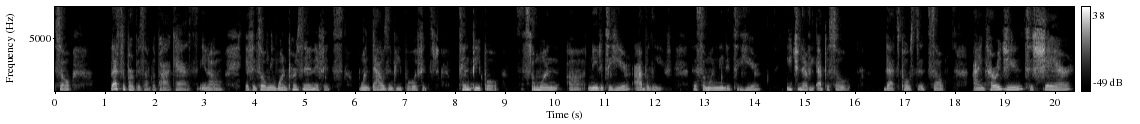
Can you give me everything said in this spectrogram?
So that's the purpose of the podcast. You know, if it's only one person, if it's 1,000 people, if it's 10 people, someone uh, needed to hear, I believe that someone needed to hear each and every episode that's posted. So I encourage you to share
